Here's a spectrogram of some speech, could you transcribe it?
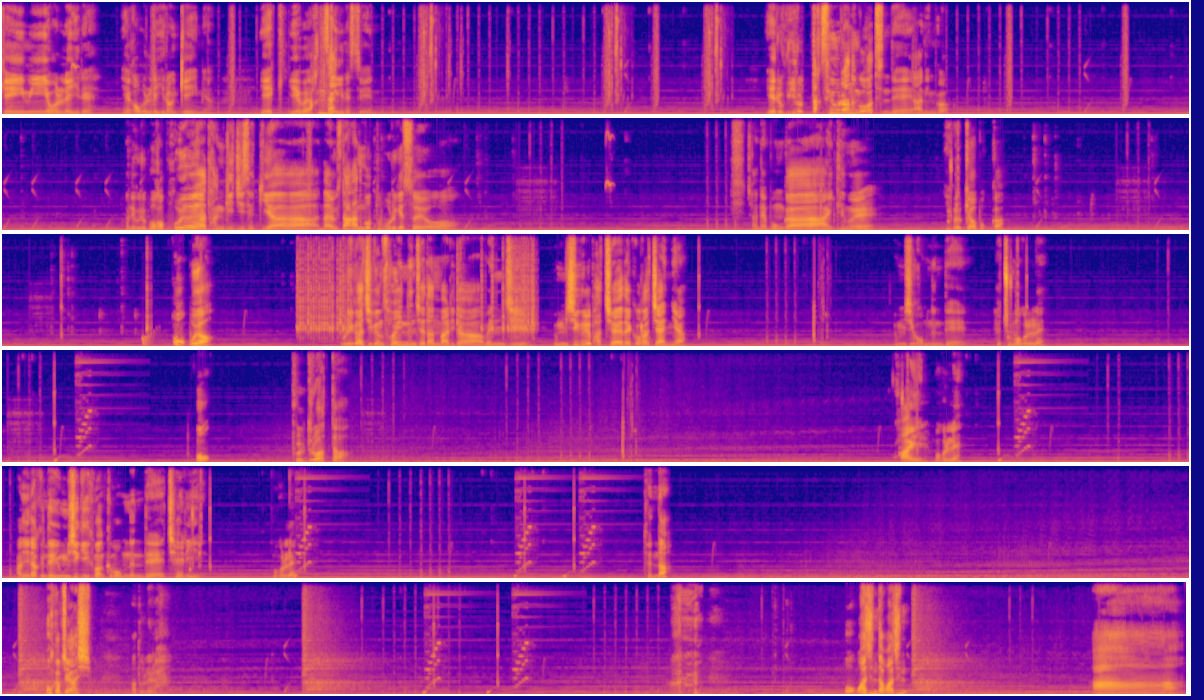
게임이 원래 이래. 얘가 원래 이런 게임이야. 얘, 얘 왜 항상 이랬어, 얘는. 얘를 위로 딱 세우라는 것 같은데, 아닌가? 아니, 우리 뭐가 보여야 당기지, 새끼야. 나 여기서 나가는 법도 모르겠어요. 자, 내가 뭔가 아이템을 이걸 껴볼까? 어 뭐야 우리가 지금 서 있는 재단 말이다 왠지 음식을 바쳐야 될 것 같지 않냐? 음식 없는데 해초 먹을래? 어? 불 들어왔다 과일 먹을래? 아니 나 근데 음식이 그만큼 없는데 체리. 먹을래? 됐나? 오 깜짝이야. 아씨. 아 놀래라. 어 와진다 와진. 아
